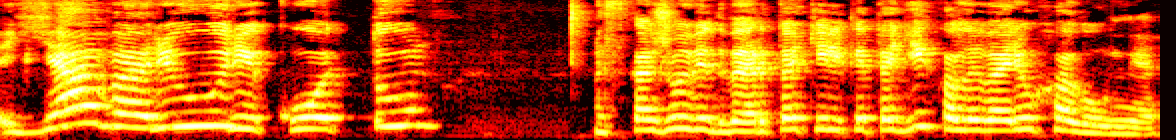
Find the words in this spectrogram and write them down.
Я варю рікотту, скажу відверто, тільки тоді, коли варю халумі.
